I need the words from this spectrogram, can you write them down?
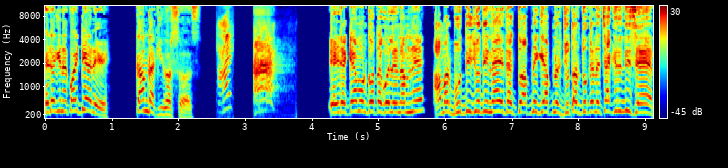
এটা কিনা কয়টিয়া রে? কামটা কি করছস? এইটা কেমন কথা কইলেন আপনি? আমার বুদ্ধি যদি নাই থাকতো আপনি কি আপনার জুতার দোকানে চাকরি দিছেন?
